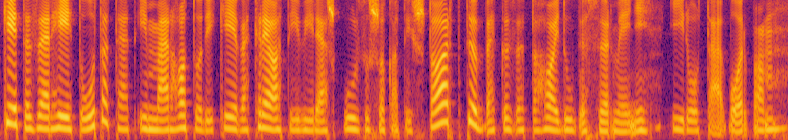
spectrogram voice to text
2007 óta, tehát immár hatodik éve kreatív írás kurzusokat is tart, többek között a Hajdúböszörményi írótáborban.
